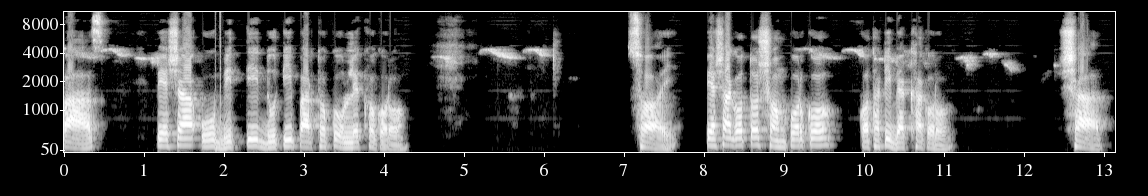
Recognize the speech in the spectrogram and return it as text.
পাঁচ, পেশা ও বৃত্তি দুটি পার্থক্য উল্লেখ করো। ছয়, পেশাগত সম্পর্ক কথাটি ব্যাখ্যা করো। সাত,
